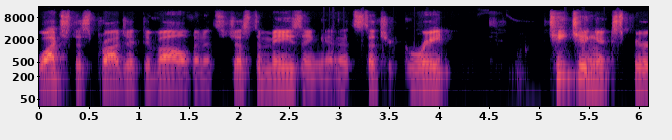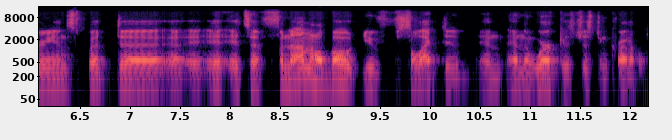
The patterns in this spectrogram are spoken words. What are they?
watched this project evolve and it's just amazing and it's such a great teaching experience, but uh, uh it's a phenomenal boat you've selected, and and the work is just incredible.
